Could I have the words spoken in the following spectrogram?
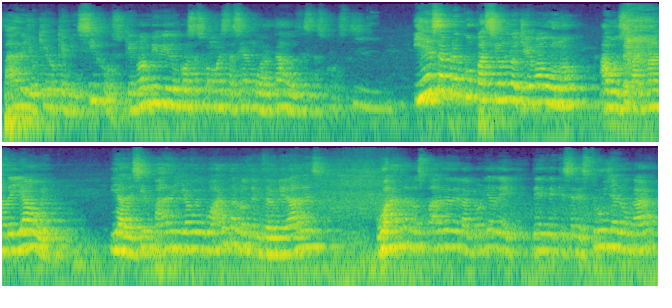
Padre, yo quiero que mis hijos, que no han vivido cosas como estas, sean guardados de estas cosas. Y esa preocupación lo lleva a uno a buscar más de Yahweh y a decir, Padre Yahweh, guárdalos de enfermedades, guárdalos, Padre, de la gloria de, de que se destruya el hogar,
